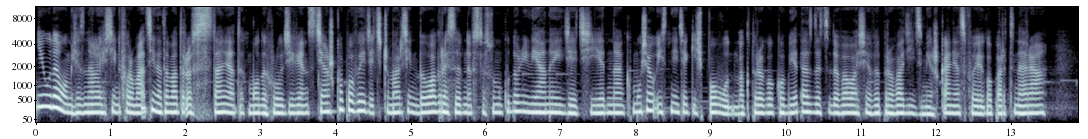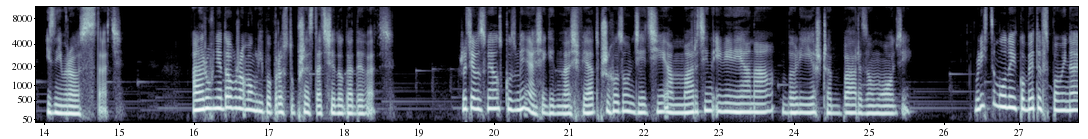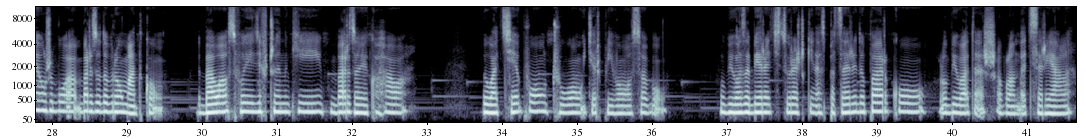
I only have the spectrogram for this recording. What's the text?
Nie udało mi się znaleźć informacji na temat rozstania tych młodych ludzi, więc ciężko powiedzieć, czy Marcin był agresywny w stosunku do Liliany i dzieci, jednak musiał istnieć jakiś powód, dla którego kobieta zdecydowała się wyprowadzić z mieszkania swojego partnera i z nim rozstać. Ale równie dobrze mogli po prostu przestać się dogadywać. Życie w związku zmienia się, kiedy na świat przychodzą dzieci, a Marcin i Liliana byli jeszcze bardzo młodzi. Bliscy młodej kobiety wspominają, że była bardzo dobrą matką. Dbała o swoje dziewczynki, bardzo je kochała. Była ciepłą, czułą i cierpliwą osobą. Lubiła zabierać córeczki na spacery do parku, lubiła też oglądać seriale.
